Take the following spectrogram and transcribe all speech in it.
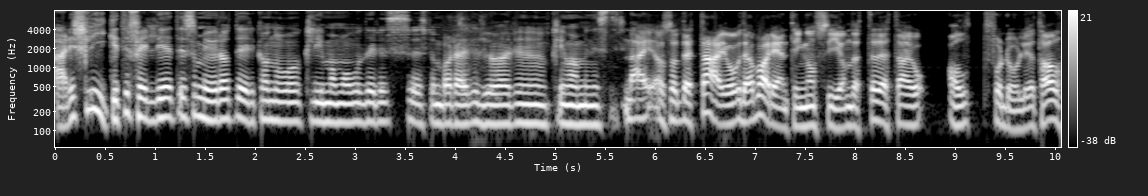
Er det slike tilfeldigheter som gjør at dere kan nå klimamålet deres, Espen Barth du er eh, klimaminister? Nei, altså dette er jo, det er bare én ting å si om dette. Dette er jo altfor dårlige tall.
